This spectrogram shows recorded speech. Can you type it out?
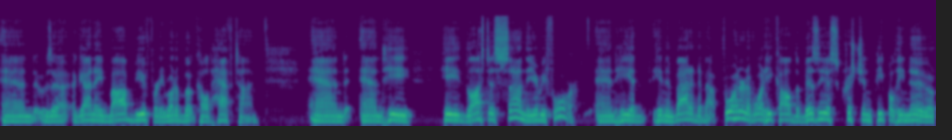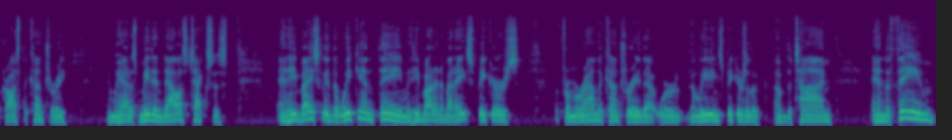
and it was a, a guy named Bob Buford. He wrote a book called Halftime. And, and he, he lost his son the year before, and he had he had invited about 400 of what he called the busiest Christian people he knew across the country and we had us meet in Dallas, Texas. And he basically the weekend theme he brought in about eight speakers from around the country that were the leading speakers of the of the time. And the theme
